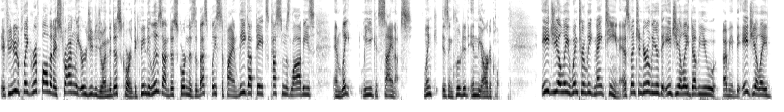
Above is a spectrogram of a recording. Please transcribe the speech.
If you're new to play Griffball, then I strongly urge you to join the Discord. The community lives on Discord and is the best place to find league updates, customs lobbies, and late league signups. Link is included in the article. AGLA Winter League 19. As mentioned earlier, the AGLA W, I mean, the AGLA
